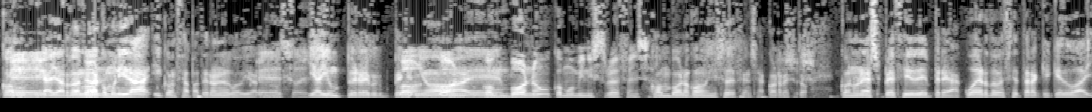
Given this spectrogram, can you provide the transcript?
Con eh, Gallardón en la comunidad y con Zapatero en el gobierno. Y hay un pequeño... Con, eh, con, Bono como ministro de Defensa. Con Bono como ministro de Defensa, correcto. Con una especie de preacuerdo, etcétera, que quedó ahí.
